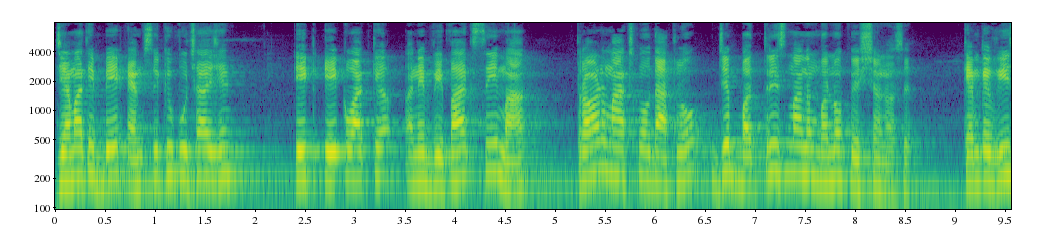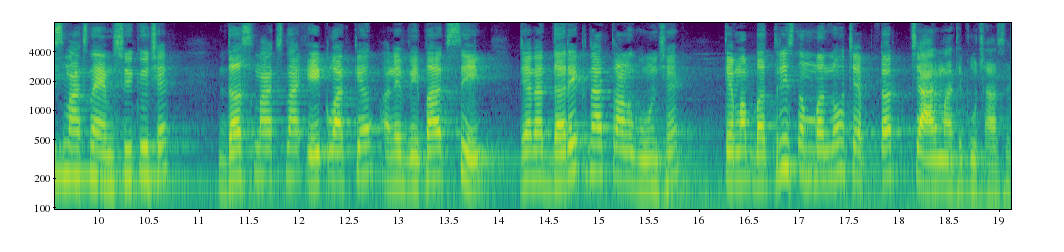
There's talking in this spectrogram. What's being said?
જેમાંથી બે એમસીક્યુ પૂછાય છે. એક એક વાક્ય અને વિભાગ સીમાં ત્રણ માર્ક્સનો દાખલો જે બત્રીસમાં નંબરનો ક્વેશ્ચન હશે. કેમ કે વીસ માર્ક્સના એમસીક્યુ છે, દસ માર્ક્સના એક વાક્ય અને વિભાગ સી જેના દરેકના ત્રણ ગુણ છે, તેમાં બત્રીસ નંબરનો ચેપ્ટર ચારમાંથી પૂછાશે.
